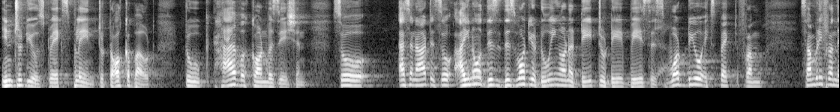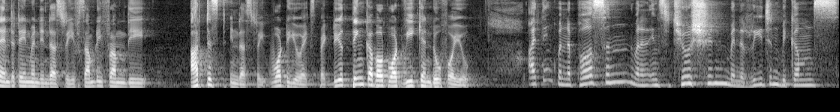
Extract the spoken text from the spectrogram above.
introduce, to explain, to talk about, to have a conversation. So as an artist, so I know this, this is what you're doing on a day to day basis. What do you expect from somebody from the entertainment industry, if somebody from the artist industry? What do you expect? Do you think about what we can do for you? I think when a person, when an institution, when a region becomes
